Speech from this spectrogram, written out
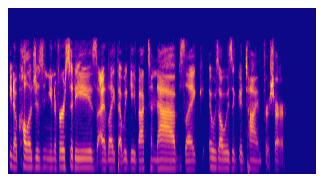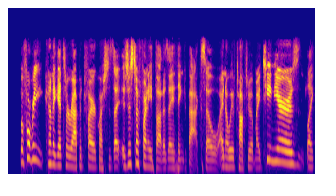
you know, colleges and universities. I like that we gave back to NABS. Like it was always a good time for sure. Before we kind of get to rapid fire questions, I, it's just a funny thought as I think back. So I know we've talked about my teen years, like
